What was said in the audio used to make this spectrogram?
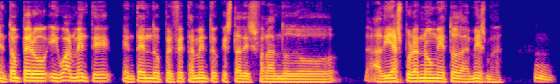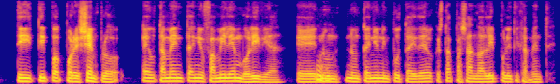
Entón, pero igualmente entendo perfectamente o que estades falando do a diáspora non é toda a mesma. Mm. Ti, tipo, por exemplo, eu tamén teño familia en Bolivia, eh, non, non teño nin puta idea o que está pasando ali políticamente.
